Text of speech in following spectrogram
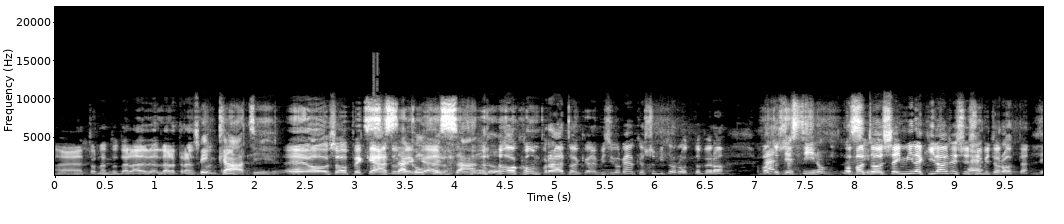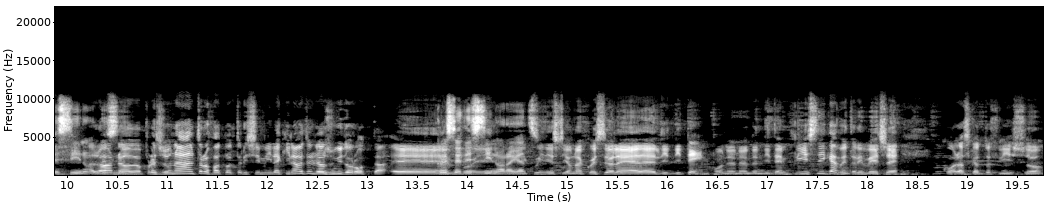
eh, tornato dalla, dalla. Peccati. Eh, ho, so, peccato, si sta peccato. confessando. ho comprato anche una bici col cambio che ho subito rotto però. Ho fatto, ah, destino, ho destino. fatto 6.000 km e si è eh, subito rotta. Destino. Allora destino. ne ho preso un altro, ho fatto altri 6.000 km e l'ho subito rotta. E Questo poi, è destino ragazzi. Quindi sì, è una questione di, di tempo, di tempistica, mentre invece con la scatto fisso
